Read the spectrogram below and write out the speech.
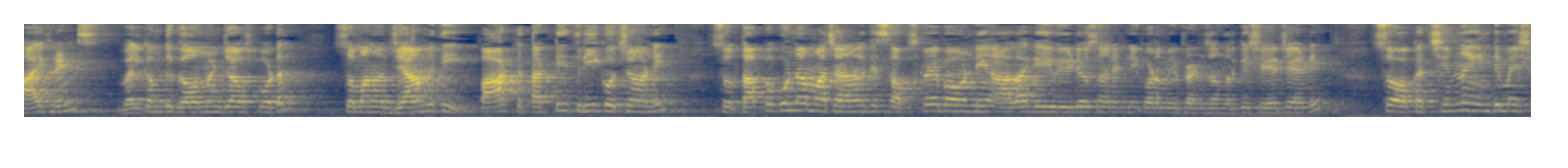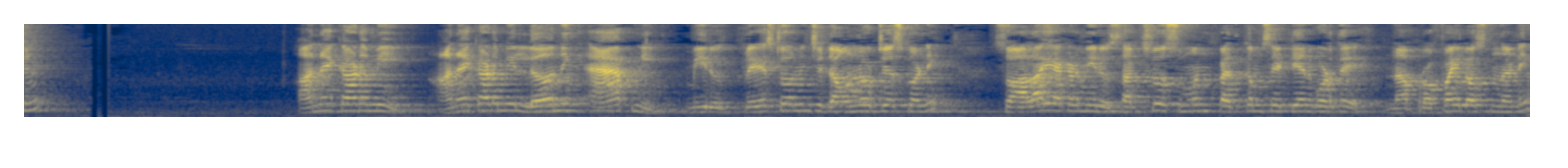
Hi friends welcome to government jobs portal so మనం జామితి పార్ట్ థర్టీ త్రీకి వచ్చామండి. సో తప్పకుండా మా ఛానల్కి సబ్స్క్రైబ్ అవ్వండి. అలాగే ఈ వీడియోస్ అన్నింటినీ కూడా మీ ఫ్రెండ్స్ అందరికీ షేర్ చేయండి. సో ఒక చిన్న ఇంటిమేషన్ అన్అకాడమీ అన్అకాడమీ లెర్నింగ్ యాప్ని మీరు ప్లేస్టోర్ నుంచి డౌన్లోడ్ చేసుకోండి. సో అలాగే అక్కడ మీరు సర్చ్లో సుమన్ పెత్కం శెట్టి అని కొడితే నా ప్రొఫైల్ వస్తుందండి.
